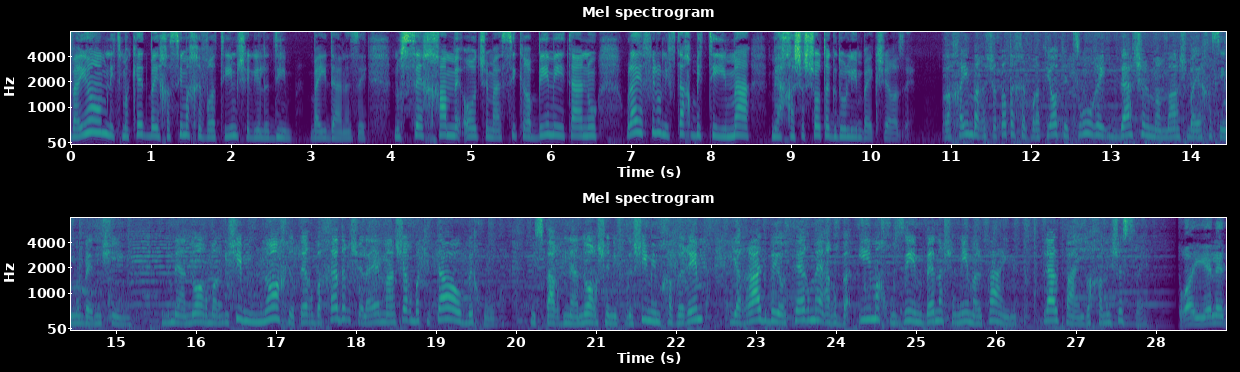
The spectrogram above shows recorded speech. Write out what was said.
והיום נתמקד ביחסים החברתיים של ילדים. בעידן הזה. נושא חם מאוד שמעסיק רבים מאיתנו, אולי אפילו נפתח בטעימה מהחששות הגדולים בהקשר הזה. החיים ברשתות החברתיות יצרו רעידה של ממש ביחסים הבין-אישיים. בני הנוער מרגישים נוח יותר בחדר שלהם מאשר בכיתה או בחוג. מספר בני הנוער שנפגשים עם חברים ירד ביותר מ-40% בין השנים 2000 ל-2015. את רואה ילד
